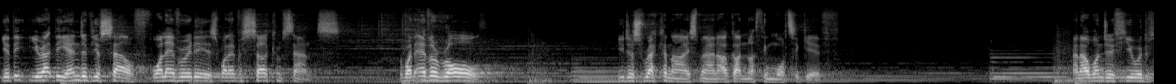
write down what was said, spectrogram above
You're, the, you're at the end of yourself, whatever it is, whatever circumstance, whatever role. You just recognize, man, I've got nothing more to give. And I wonder if you would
